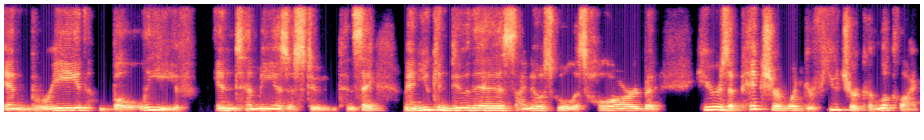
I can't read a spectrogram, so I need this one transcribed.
and breathe belief into me as a student and say, man, you can do this. I know school is hard, but here's a picture of what your future could look like.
